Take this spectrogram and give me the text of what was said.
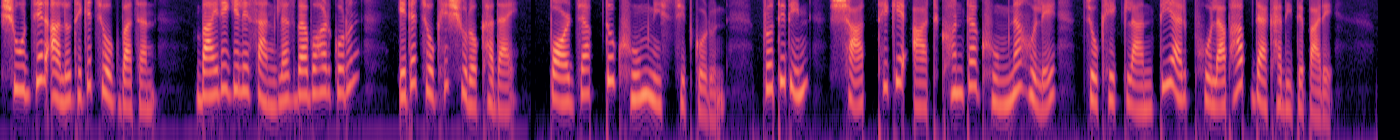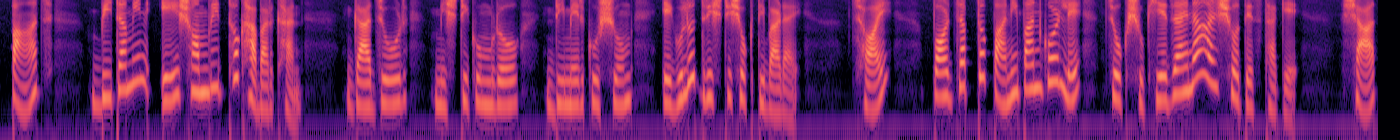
সূর্যের আলো থেকে চোখ বাঁচান। বাইরে গেলে সানগ্লাস ব্যবহার করুন, এটা চোখের সুরক্ষা দেয়। পর্যাপ্ত ঘুম নিশ্চিত করুন। প্রতিদিন সাত থেকে আট ঘণ্টা ঘুম না হলে চোখে ক্লান্তি আর ফোলাভাব দেখা দিতে পারে। পাঁচ, ভিটামিন এ সমৃদ্ধ খাবার খান। গাজর, মিষ্টি কুমড়ো, ডিমের কুসুম, এগুলো দৃষ্টিশক্তি বাড়ায়। ছয়, পর্যাপ্ত পানি পান করলে চোখ শুকিয়ে যায় না আর সতেজ থাকে। সাত,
